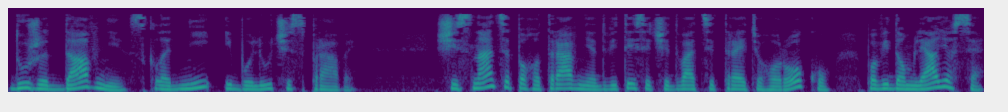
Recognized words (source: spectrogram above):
дуже давні, складні і болючі справи. 16 травня 2023 року повідомлялося,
